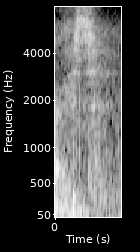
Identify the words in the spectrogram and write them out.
All right.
